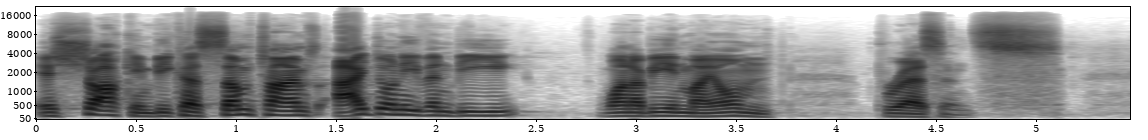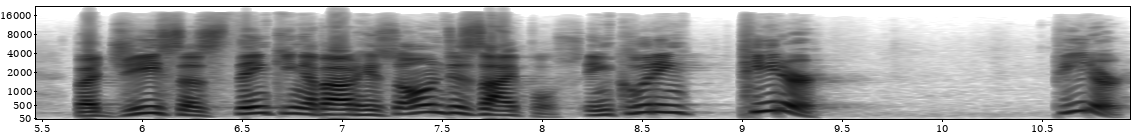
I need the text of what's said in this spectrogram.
It's shocking because sometimes I don't even be, want to be in my own presence. But Jesus, thinking about His own disciples, including Peter, Peter,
